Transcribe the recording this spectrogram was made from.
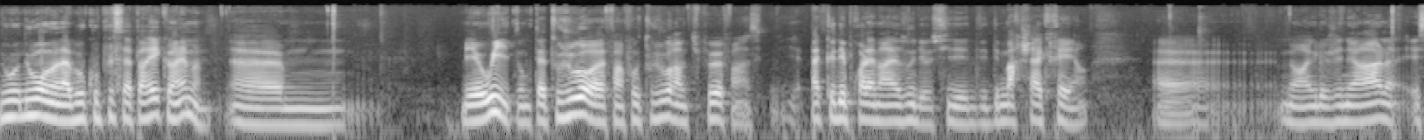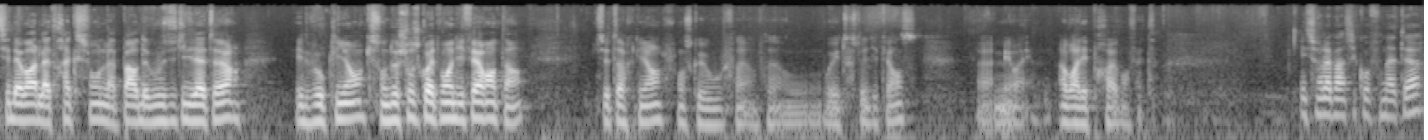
Nous, nous, on en a beaucoup plus à Paris quand même. Euh, mais oui, donc tu toujours, enfin, faut toujours un petit peu, enfin, il n'y a pas que des problèmes à résoudre, il y a aussi des, des- des marchés à créer. hein. Euh, mais en règle générale, essayez d'avoir de l'attraction de la part de vos utilisateurs et de vos clients, qui sont deux choses complètement différentes. Hein. Utilisateur-client, je pense que vous, enfin, vous voyez tous la différence. Euh, mais ouais, avoir des preuves en fait. Et sur la partie cofondateur,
